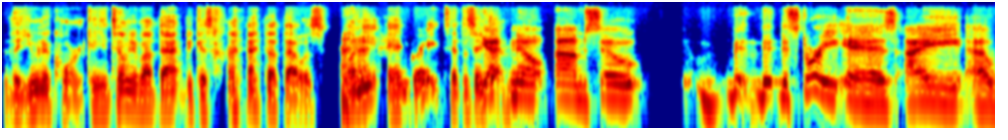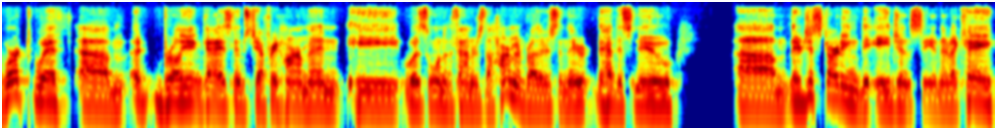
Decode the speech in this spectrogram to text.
the unicorn can you tell me about that because i thought that was funny and great at the same yeah, time no um so the, the story is I uh, worked with um, a brilliant guy. His name's Jeffrey Harmon. He was one of the founders of the Harmon Brothers, and they they had this new. Um, they're just starting the agency, and they're like, "Hey,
